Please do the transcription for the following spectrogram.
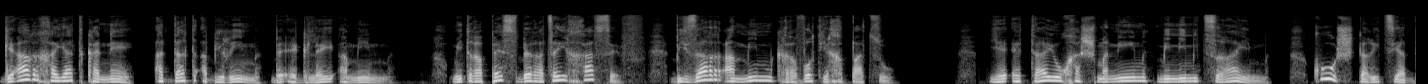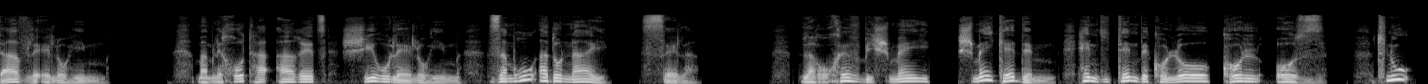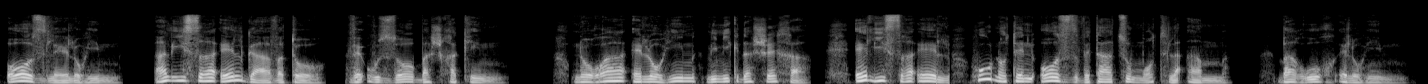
גער חיית קנה, עדת אבירים בעגלי עמים. מתרפס ברצי כסף, ביזר עמים קרבות יחפצו. יאטיו חשמנים מיני מצרים, כוש תריץ ידיו לאלוהים. ממלכות הארץ שירו לאלוהים, זמרו אדוני, סלע. לרוכב בשמי, שמי קדם, הן ייתן בקולו כל עוז. תנו עוז לאלוהים, על ישראל גאוותו, ועוזו בשחקים. נורא אלוהים ממקדשך, אל ישראל, הוא נותן עוז ותעצומות לעם. ברוך אלוהים.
